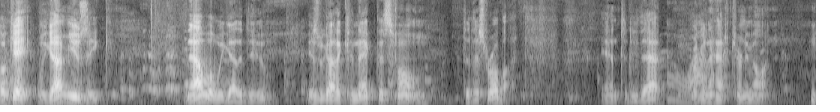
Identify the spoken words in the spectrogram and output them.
Okay, we got music. Now what we got to do is we got to connect this phone to this robot. And to do that, oh, we're going to have to turn him on.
